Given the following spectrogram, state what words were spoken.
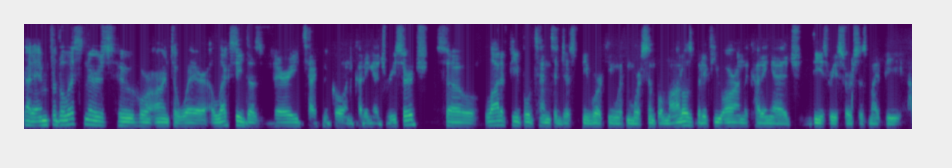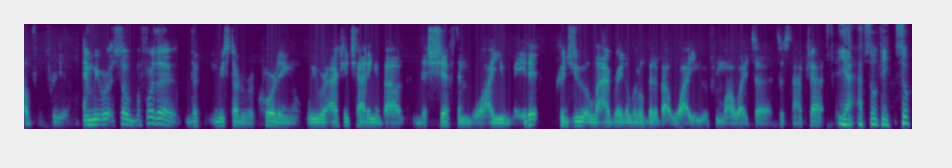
Got it. And for the listeners who, who aren't aware, Alexei does very technical and cutting edge research. So a lot of people tend to just be working with more simple models. But if you are on the cutting edge, these resources might be helpful for you. And we were, so before the, the, we started recording, we were actually chatting about the shift and why you made it. Could you elaborate a little bit about why you moved from Huawei to, to Snapchat? Yeah, absolutely. So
